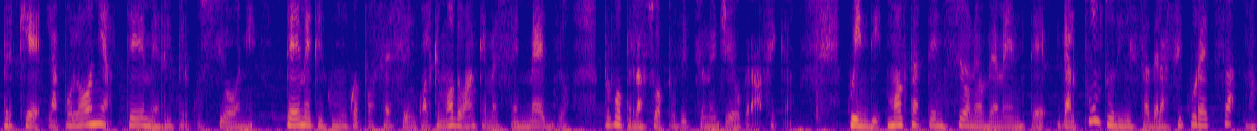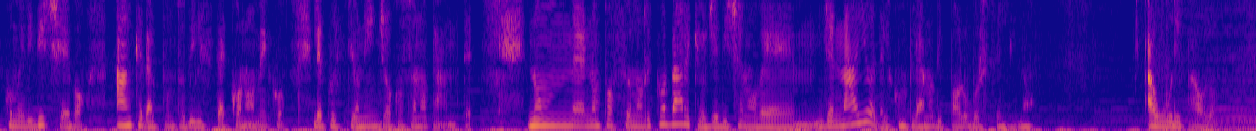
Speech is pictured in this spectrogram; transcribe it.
Perché la Polonia teme ripercussioni teme che comunque possa essere in qualche modo anche messa in mezzo, proprio per la sua posizione geografica. Quindi molta attenzione ovviamente dal punto di vista della sicurezza, ma come vi dicevo anche dal punto di vista economico. Le questioni in gioco sono tante. Non, non posso non ricordare che oggi è 19 gennaio ed è il compleanno di Paolo Borsellino. Auguri Paolo.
